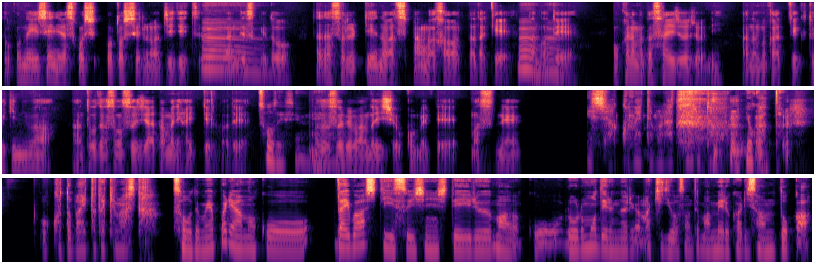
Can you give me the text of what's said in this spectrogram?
そこの優先順位は少し落としてるのは事実なんですけど、ただそれっていうのはスパンが変わっただけなので、うんここからまた再上場にあの向かっていくときには、あ当然その数字は頭に入っているので、そうですよね。まずそれはあの意思を込めてますね。意思は込めてもらっていると、よかった。お言葉いただきました。そう、でもやっぱりあの、こう、ダイバーシティ推進している、まあ、こう、ロールモデルになるような企業さんって、まあ、メルカリさんとか、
